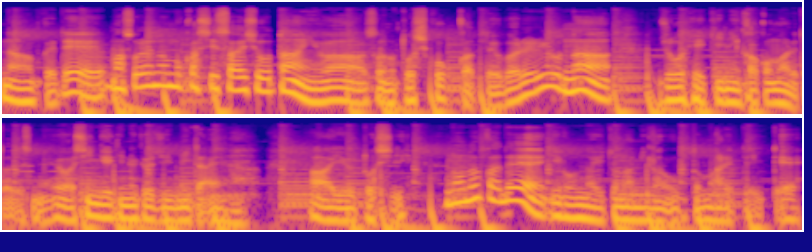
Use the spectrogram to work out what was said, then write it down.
なわけで、まあ、それの昔最小単位はその都市国家と呼ばれるような城壁に囲まれたですね。要は「進撃の巨人」みたいなああいう都市の中でいろんな営みが生まれていて。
